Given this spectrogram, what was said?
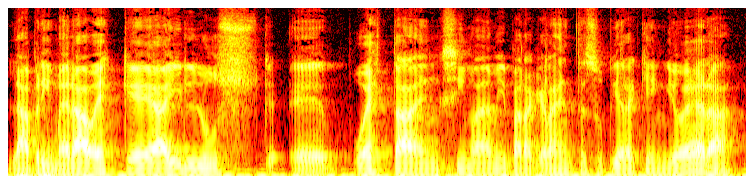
la primera vez que hay luz eh, puesta encima de mí para que la gente supiera quién yo era,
